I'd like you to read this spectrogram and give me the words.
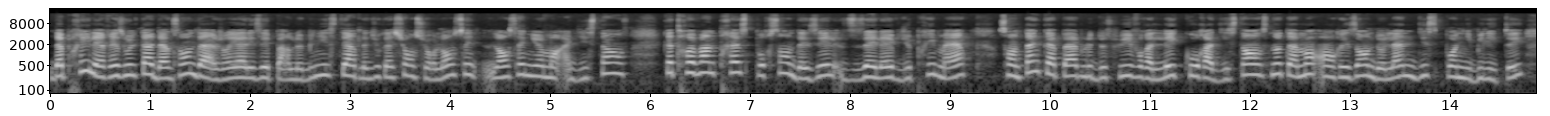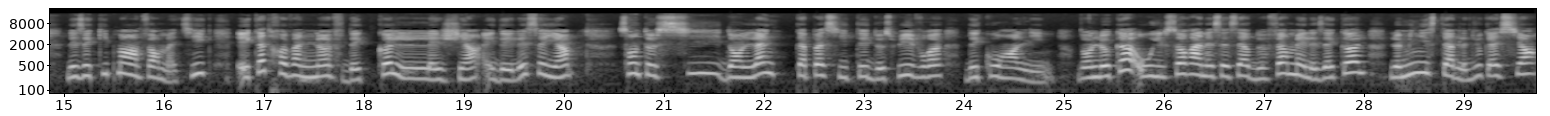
D'après les résultats d'un sondage réalisé par le ministère de l'Éducation sur l'enseignement à distance, 93% des élèves du primaire sont incapables de suivre les cours à distance, notamment en raison de l'indisponibilité des équipements informatiques et 89 des collégiens et des lycéens sont aussi dans l'incapacité de suivre des cours en ligne. Dans le cas où il sera nécessaire de fermer les écoles, le ministère de l'Éducation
